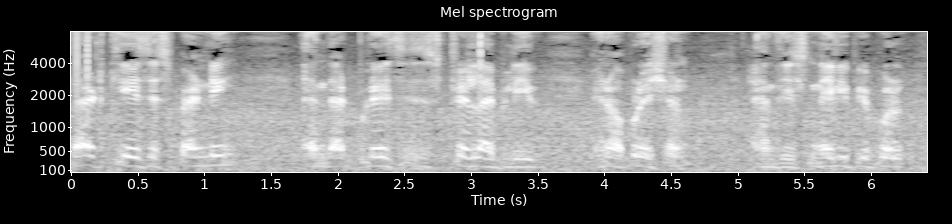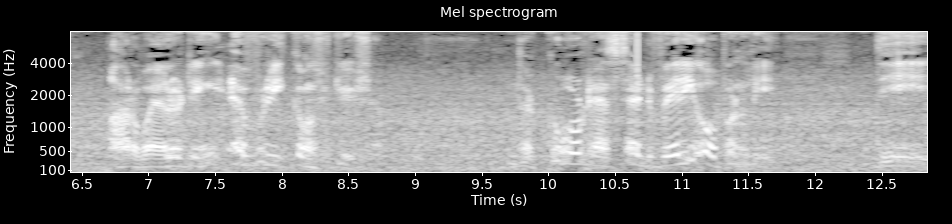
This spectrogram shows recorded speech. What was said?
That case is pending, and that place is still, I believe, in operation. And these Navy people are violating every constitution. The court has said very openly the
